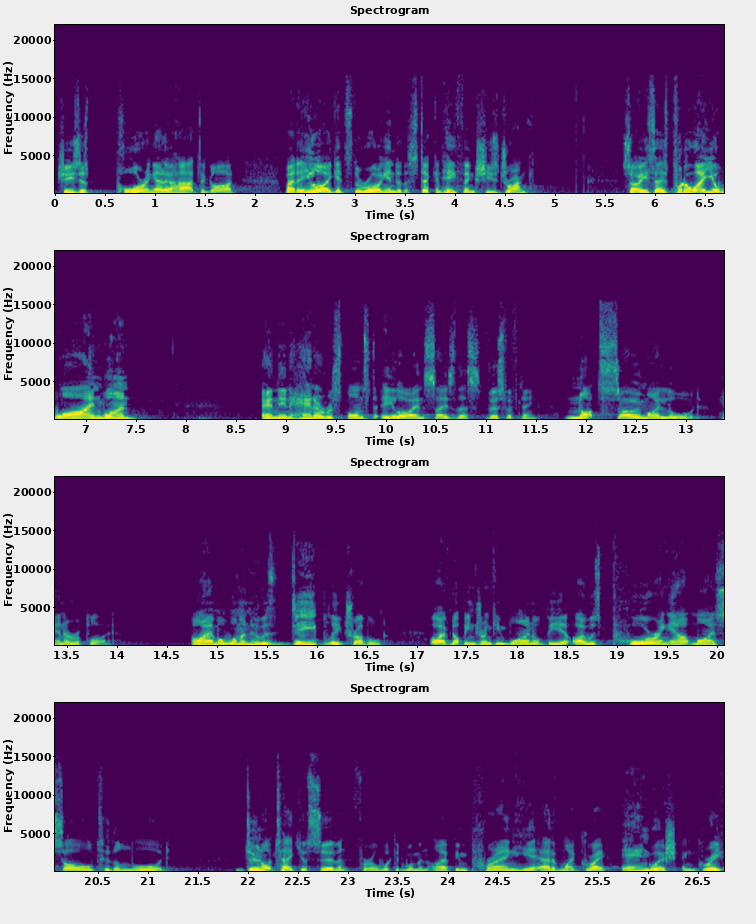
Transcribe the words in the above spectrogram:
she's just pouring out her heart to God. But Eli gets the wrong end of the stick and he thinks she's drunk. So he says, Put away your wine, woman. And then Hannah responds to Eli and says this, verse 15 Not so, my Lord, Hannah replied. I am a woman who is deeply troubled. I have not been drinking wine or beer. I was pouring out my soul to the Lord. Do not take your servant for a wicked woman. I have been praying here out of my great anguish and grief.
